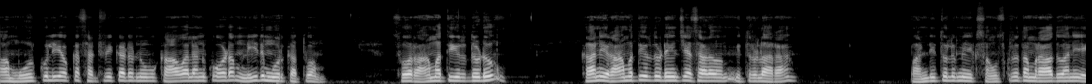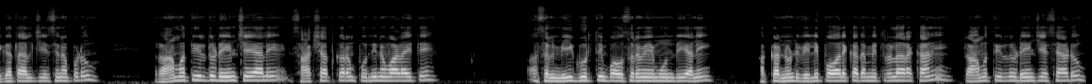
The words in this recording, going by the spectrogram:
ఆ మూర్ఖుల యొక్క సర్టిఫికెట్ నువ్వు కావాలనుకోవడం నీది మూర్ఖత్వం. సో రామతీర్థుడు కానీ రామతీర్థుడు ఏం చేశాడు మిత్రులారా? పండితులు మీకు సంస్కృతం రాదు అని ఎగతాళి చేసినప్పుడు రామతీర్థుడు ఏం చేయాలి? సాక్షాత్కారం పొందినవాడైతే అసలు మీ గుర్తింపు అవసరం ఏముంది అని అక్కడి నుండి వెళ్ళిపోవాలి కదా మిత్రులారా? కానీ రామతీర్థుడు ఏం చేశాడు?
